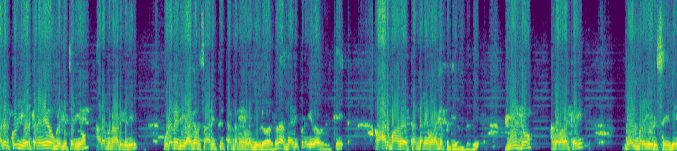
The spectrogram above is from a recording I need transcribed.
அதற்குள் ஏற்கனவே உங்களுக்கு தெரியும் அரபு நாடுகளில் உடனடியாக விசாரித்து தண்டனை வழங்கி விடுவார்கள். அந்த அடிப்படையில் அவர்களுக்கு ஆறு மாத தண்டனை வழங்கப்பட்டிருந்தது. மீண்டும் அந்த வழக்கை மேல்முறையீடு செய்து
